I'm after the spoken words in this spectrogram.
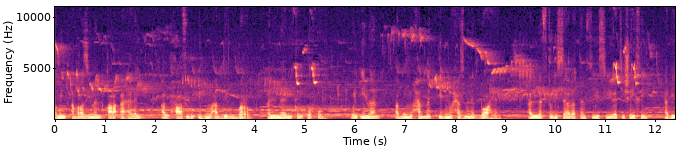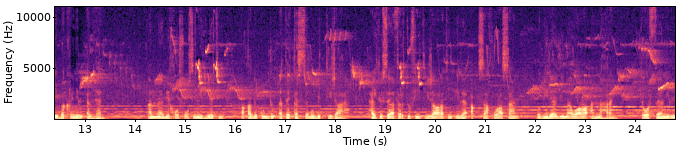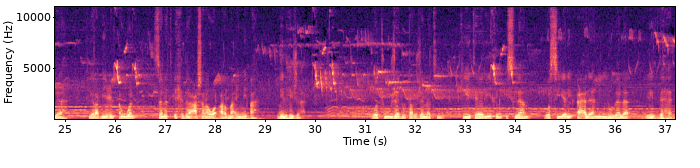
ومن أبرز من قرأ علي الحافظ ابن عبد البر المالك القرطبي والإمام أبو محمد ابن حزم الظاهري. ألفت رسالة في سيرة شيخي أبي بكر الأبهري أما بخصوص مهنتي فقد كنت أتكسب بالتجارة حيث سافرت في تجارة إلى أقصى خراسان وبلاد ما وراء النهرين. توفاني الله في ربيع الأول سنة إحدى عشر وأربعمائة للهجرة وتوجد ترجمتي في تاريخ الإسلام وسير أعلام النبلاء للذهبي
